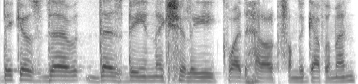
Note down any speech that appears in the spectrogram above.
because there there's been actually quite help from the government.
